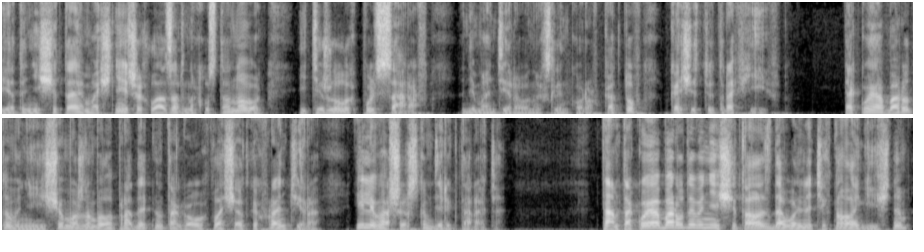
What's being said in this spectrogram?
и это не считая мощнейших лазерных установок и тяжелых пульсаров, демонтированных с линкоров «Котов» в качестве трофеев. Такое оборудование еще можно было продать на торговых площадках «Фронтира» или в Аширском директорате. Там такое оборудование считалось довольно технологичным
